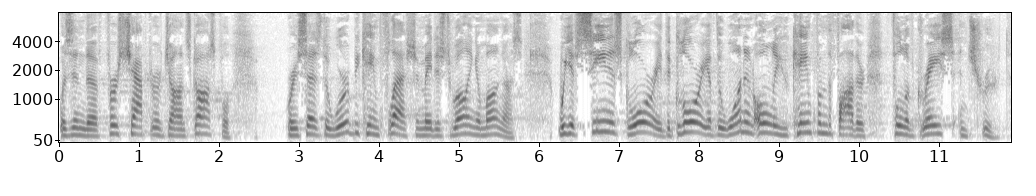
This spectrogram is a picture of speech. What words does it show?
was in the first chapter of John's Gospel, where he says, The Word became flesh and made his dwelling among us. We have seen his glory, the glory of the one and only who came from the Father, full of grace and truth.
